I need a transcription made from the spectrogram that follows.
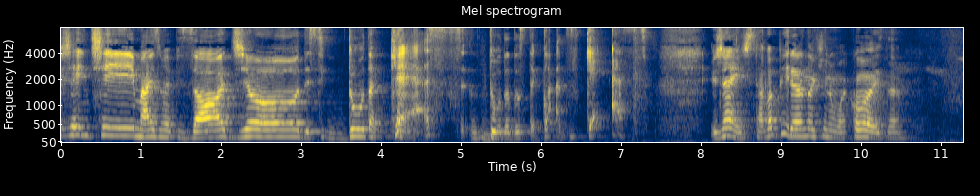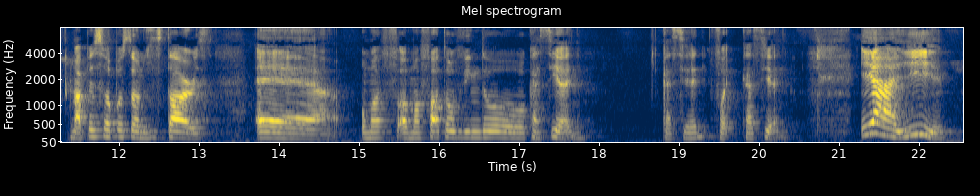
gente! Mais um episódio desse Duda Cast, Duda dos Teclados Cast. Gente, tava pirando aqui numa coisa. Uma pessoa postou nos stories é, uma, uma foto ouvindo Cassiane. Cassiane? Foi, Cassiane. E aí,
